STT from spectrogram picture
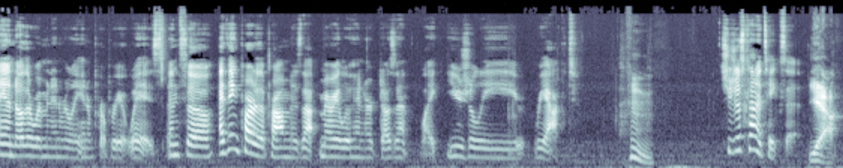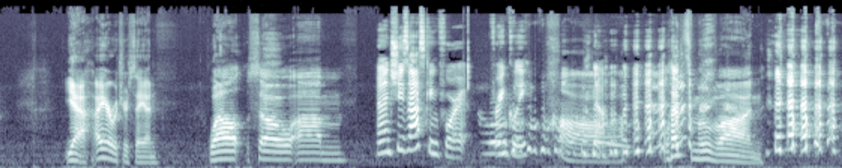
and other women in really inappropriate ways. And so I think part of the problem is that Marilu Henner doesn't like usually react. Hmm. She just kind of takes it. Yeah. Yeah, I hear what you're saying. Well, so um And she's asking for it, frankly. No. let's move on.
